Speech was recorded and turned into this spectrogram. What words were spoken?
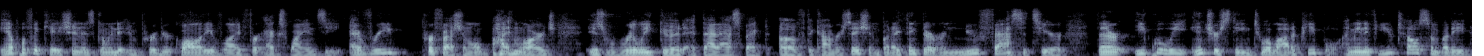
amplification is going to improve your quality of life for X, Y, and Z. Every professional, by and large, is really good at that aspect of the conversation. But I think there are new facets here that are equally interesting to a lot of people. I mean, if you tell somebody,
